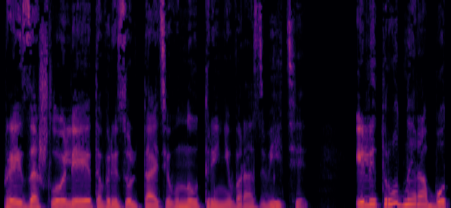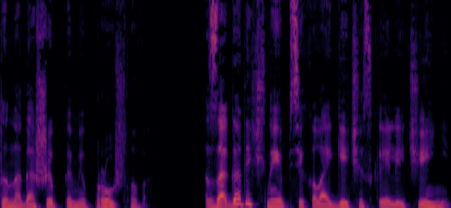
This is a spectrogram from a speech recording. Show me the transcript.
произошло ли это в результате внутреннего развития или трудной работы над ошибками прошлого, загадочное психологическое лечение,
